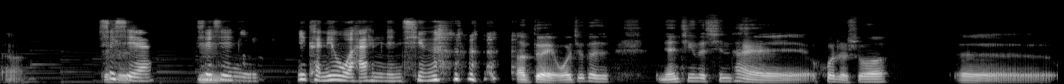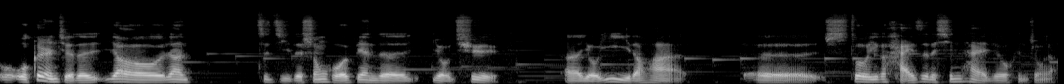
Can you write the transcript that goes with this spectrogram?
呃，谢谢，谢谢你，你肯定我还很年轻。呃，对，我觉得年轻的心态，或者说，呃，我我个人觉得要让自己的生活变得有趣，呃，有意义的话。呃，作为一个孩子的心态就很重要，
